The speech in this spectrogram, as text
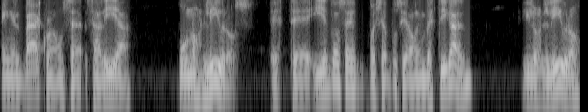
en el background sa- salía unos libros. Este, y entonces, pues se pusieron a investigar. Y los libros,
